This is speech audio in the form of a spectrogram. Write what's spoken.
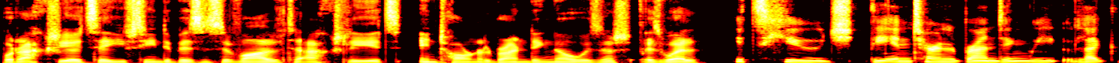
but actually, I'd say you've seen the business evolve to actually it's internal branding now, is it as well? It's huge. The internal branding, we like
